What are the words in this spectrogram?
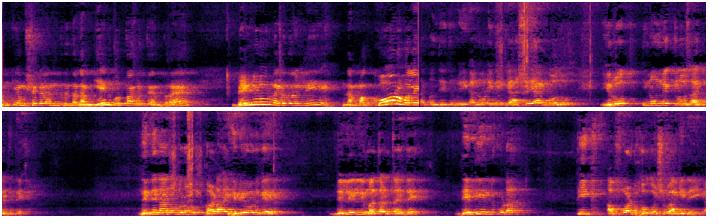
ಅಂಕಿಅಂಶಗಳಿಂದ ನಮ್ಗೆ ಏನು ಗೊತ್ತಾಗುತ್ತೆ ಅಂದ್ರೆ ಬೆಂಗಳೂರು ನಗರದಲ್ಲಿ ನಮ್ಮ ಕೋರ್ ವಲಯ ಬಂದಿದ್ರು. ಈಗ ನೋಡಿ ನಿಮಗೆ ಆಶ್ಚರ್ಯ ಆಗ್ಬೋದು. ಯುರೋಪ್ ಇನ್ನೊಮ್ಮೆ ಕ್ಲೋಸ್ ಆಗಿಬಿಟ್ಟಿದೆ. ನಿನ್ನೆ ನಾನೊಬ್ಬರು ಬಹಳ ಹಿರಿಯವರಿಗೆ ಡೆಲ್ಲಿಯಲ್ಲಿ ಮಾತಾಡ್ತಾ ಇದ್ದೆ. ಡೆಲ್ಲಿಯಲ್ಲಿ ಕೂಡ ಪೀಕ್ ಅಪ್ವರ್ಡ್ ಹೋಗೋ ಶುರು ಆಗಿದೆ ಈಗ.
